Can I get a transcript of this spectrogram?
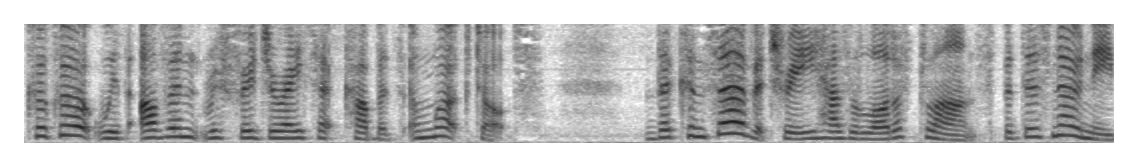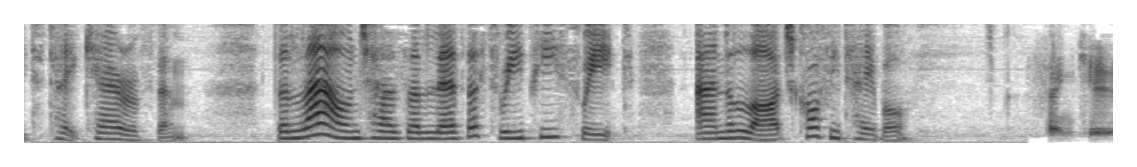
cooker with oven, refrigerator, cupboards, and worktops. The conservatory has a lot of plants, but there's no need to take care of them. The lounge has a leather three piece suite and a large coffee table. Thank you.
